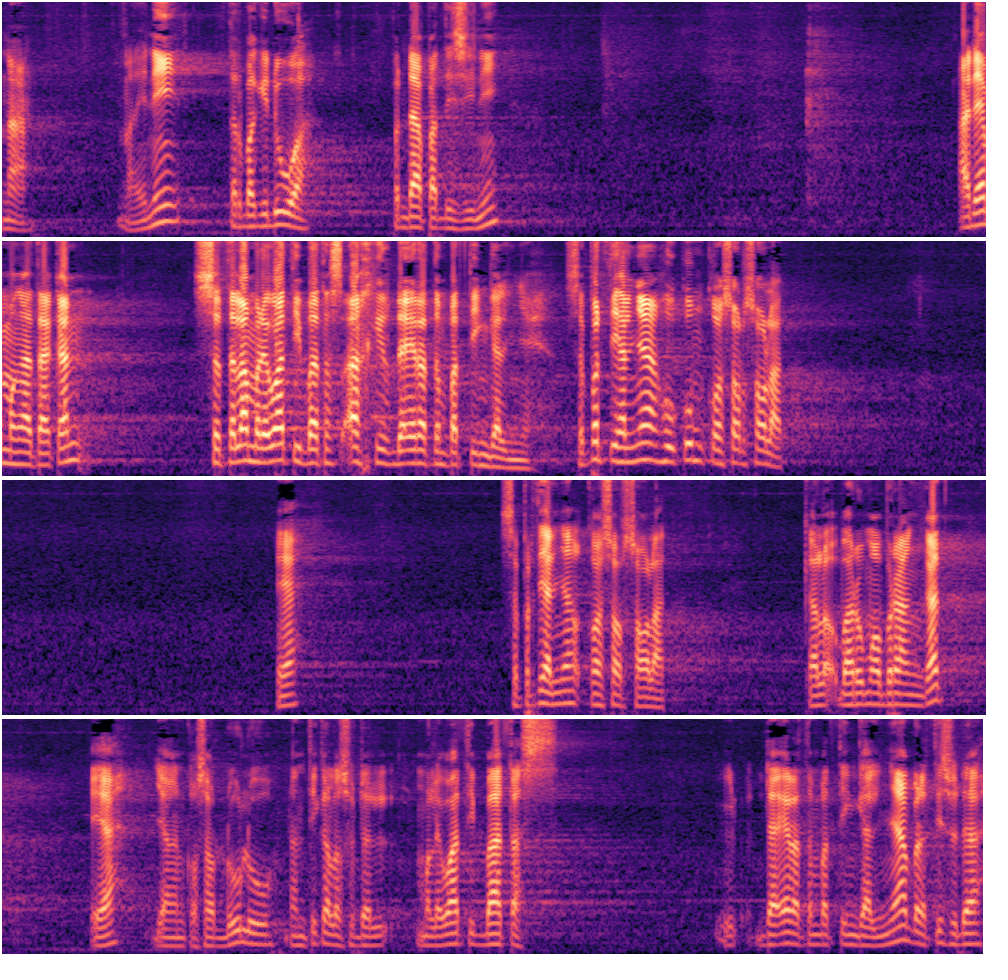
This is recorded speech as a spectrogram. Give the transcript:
Nah, nah ini terbagi dua pendapat di sini. Ada yang mengatakan setelah melewati batas akhir daerah tempat tinggalnya. Seperti halnya hukum kosor solat. Ya. Seperti halnya kosor solat. Kalau baru mau berangkat ya jangan kosor dulu. Nanti kalau sudah melewati batas daerah tempat tinggalnya berarti sudah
